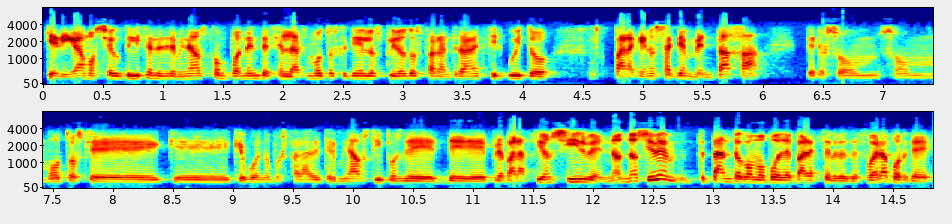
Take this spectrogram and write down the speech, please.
que, digamos, se utilicen determinados componentes en las motos que tienen los pilotos para entrar en el circuito para que no saquen ventaja pero son, son motos que, que, que, bueno, pues para determinados tipos de, de preparación sirven. No, no sirven tanto como puede parecer desde fuera, porque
